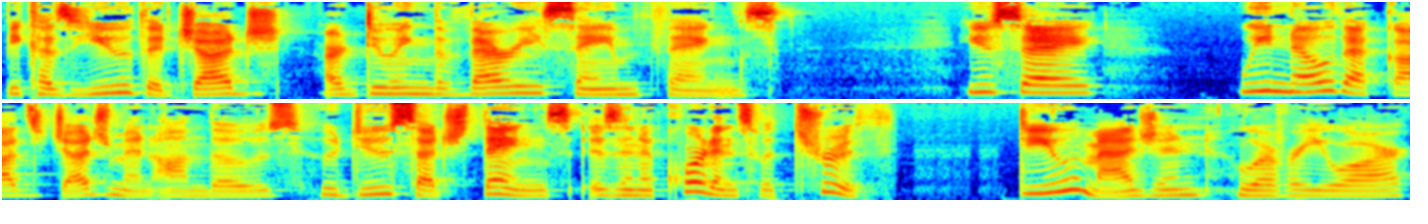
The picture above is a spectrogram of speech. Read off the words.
because you, the judge, are doing the very same things. You say, we know that God's judgment on those who do such things is in accordance with truth. Do you imagine, whoever you are,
